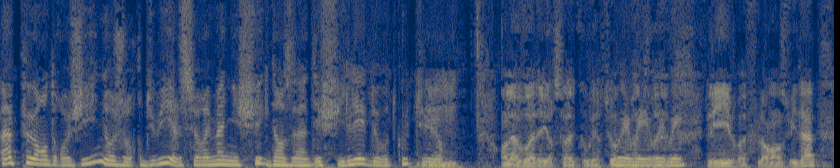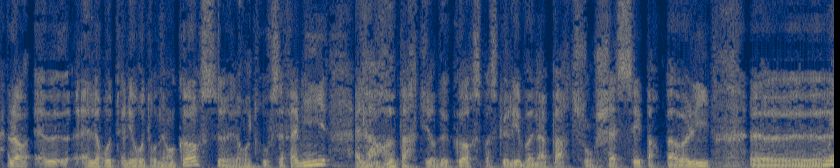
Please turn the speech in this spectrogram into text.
un peu androgyne. Aujourd'hui, elle serait magnifique dans un défilé de haute couture. Mm. On la voit d'ailleurs sur la couverture Oui, de oui, votre oui, oui. livre, Florence Vidal. Alors, euh, elle, est retournée en Corse, elle retrouve sa famille, elle va repartir de Corse parce que les Bonaparte sont chassés par Paoli euh,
